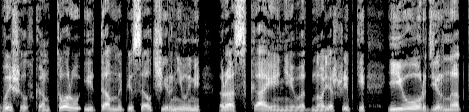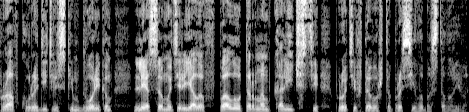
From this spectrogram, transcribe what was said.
вышел в контору и там написал чернилами раскаяние в одной ошибке и ордер на отправку родительским дворикам лесоматериалов в полуторном количестве против того, что просила Басталоева.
